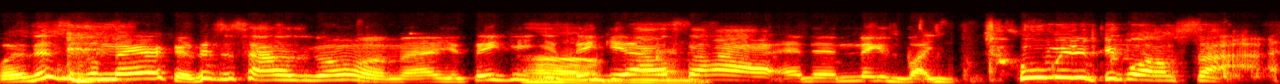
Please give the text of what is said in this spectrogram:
Well, this is America. This is how it's going, man. You think you, you Oh, think you're man. outside, and then niggas be like too many people outside.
